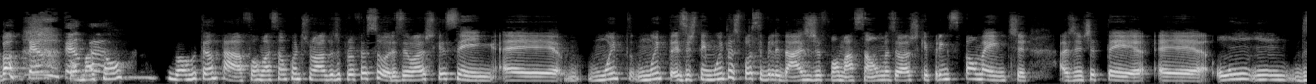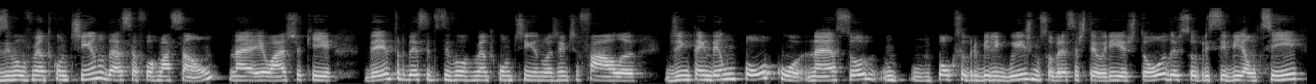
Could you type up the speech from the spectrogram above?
Bom, tenta, Formação Vamos tentar. Formação continuada de professores. Eu acho que, assim, é, muito, muito, existem muitas possibilidades de formação, mas eu acho que, principalmente, a gente ter é, um, um, desenvolvimento contínuo dessa formação, né? Eu acho que, dentro desse desenvolvimento contínuo, a gente fala de entender um pouco, né, sobre, um, um pouco sobre bilinguismo, sobre essas teorias todas, sobre CBLT,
